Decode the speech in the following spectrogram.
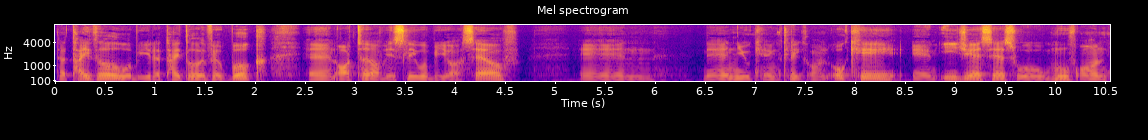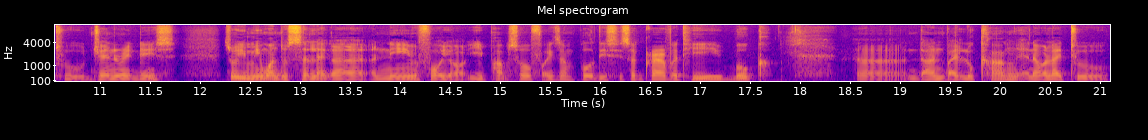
The title will be the title of your book and author obviously will be yourself. And then you can click on OK and EJSS will move on to generate this. So you may want to select a, a name for your EPUB so for example this is a gravity book uh, done by Lukang and I would like to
